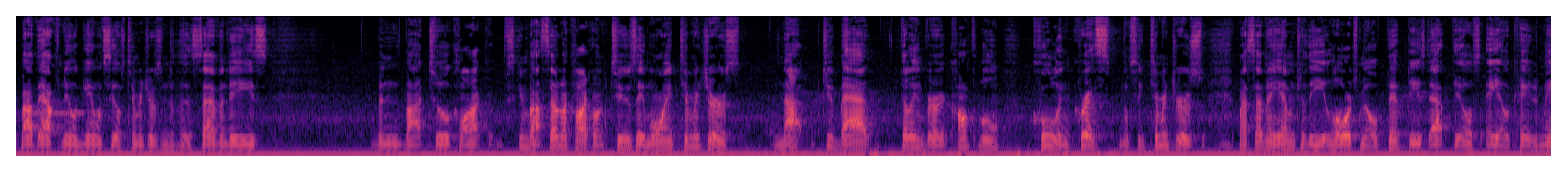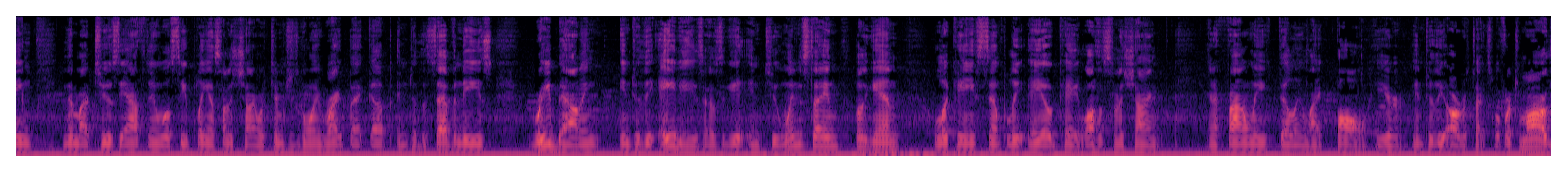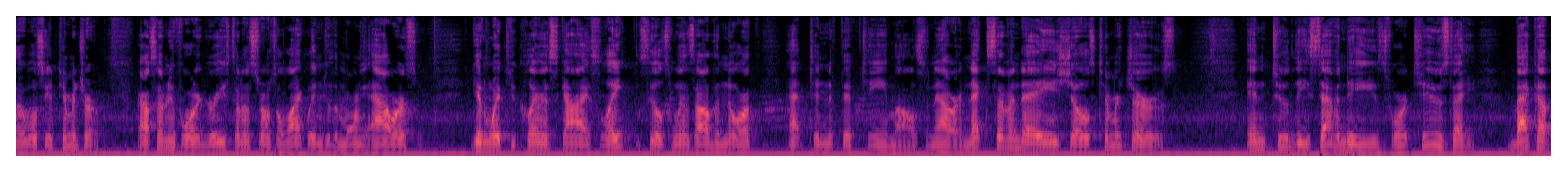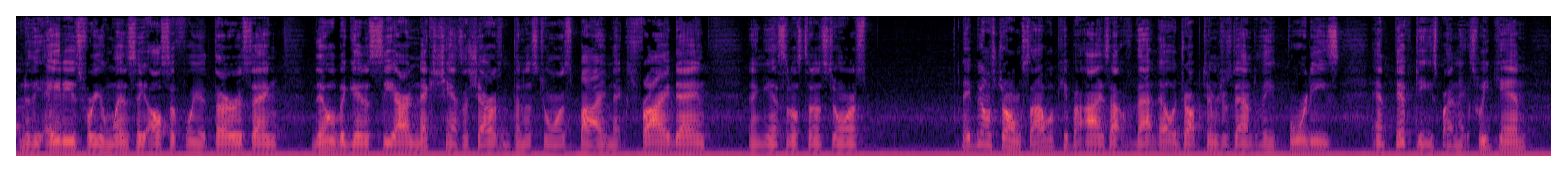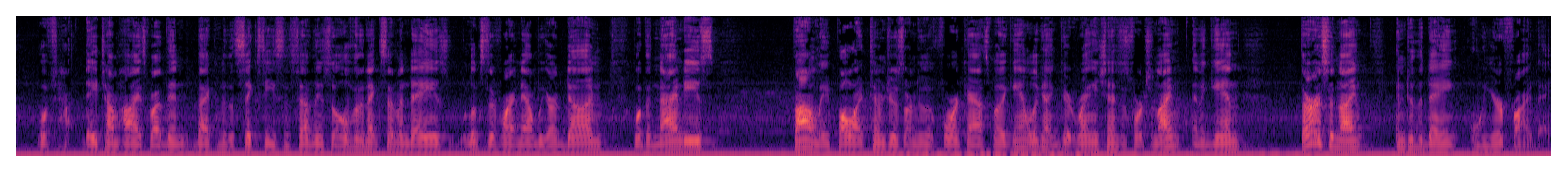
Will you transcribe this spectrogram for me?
About the afternoon, again, we'll see those temperatures into the 70s been by 2 o'clock, excuse me, by 7 o'clock on Tuesday morning. Temperatures not too bad, feeling very comfortable, cool and crisp. We'll see temperatures by 7 a.m. to the lower to middle 50s. That feels a-okay to me. And then by Tuesday afternoon, we'll see plenty of sunshine with temperatures going right back up into the 70s, rebounding into the 80s as we get into Wednesday. But again, looking simply a-okay. Lots of sunshine and finally feeling like fall here into the ArkLaTex. But for tomorrow, though, we'll see a temperature around 74 degrees. Thunderstorms are likely into the morning hours, giving way to clearing skies late. Seals winds out of the north at 10 to 15 miles an hour. Next seven days shows temperatures into the 70s for Tuesday. Back up into the 80s for your Wednesday, also for your Thursday. Then we'll begin to see our next chance of showers and thunderstorms by next Friday. And again, some thunderstorms maybe on strong side. We'll keep our eyes out for that. That will drop temperatures down to the 40s and 50s by next weekend, with daytime highs by then back into the 60s and 70s. So over the next seven days, looks as if right now we are done with the 90s. Finally, fall like temperatures are into the forecast. But again, looking at good rain chances for tonight. And again, Thursday night into the day on your Friday.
